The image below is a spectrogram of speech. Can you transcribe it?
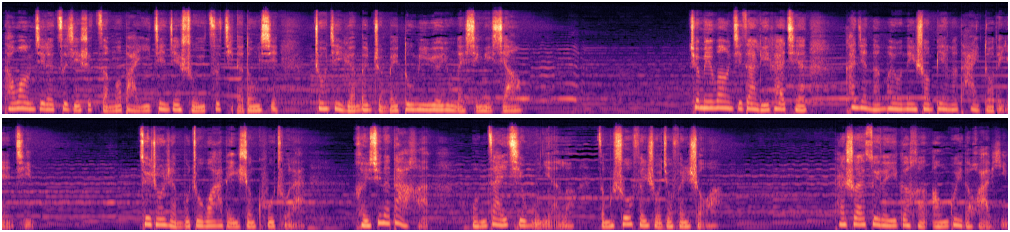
她忘记了自己是怎么把一件件属于自己的东西装进原本准备度蜜月用的行李箱，却没忘记在离开前看见男朋友那双变了太多的眼睛。最终忍不住哇的一声哭出来，狠心的大喊：“我们在一起五年了，怎么说分手就分手啊？”她摔碎了一个很昂贵的花瓶，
